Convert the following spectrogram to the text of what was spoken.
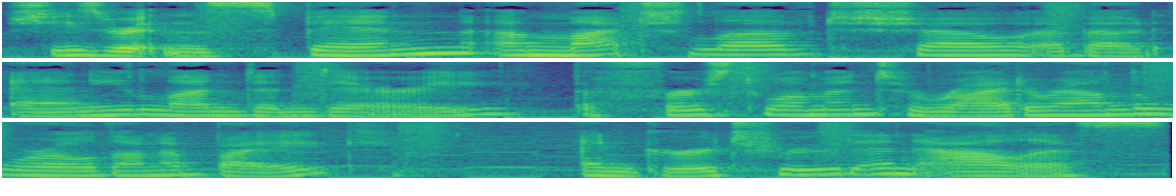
She's written Spin, a much loved show about Annie Londonderry, the first woman to ride around the world on a bike, and Gertrude and Alice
